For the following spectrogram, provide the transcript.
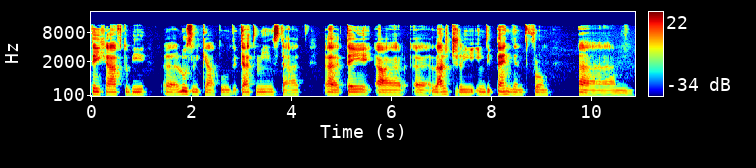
they have to be uh, loosely coupled. That means that they are uh, largely independent from um,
